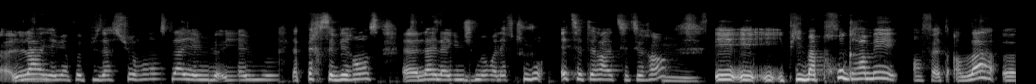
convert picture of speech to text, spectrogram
Euh, là, il y a eu un peu plus d'assurance, là, il y, a eu, il y a eu la persévérance, là, il a eu je me relève toujours etc. etc. Mm. Et, et, puis il m'a programmé, en fait, Allah, euh,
